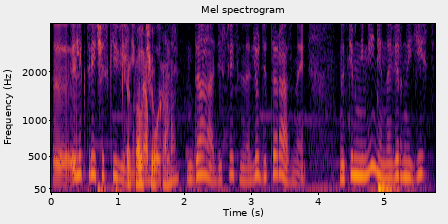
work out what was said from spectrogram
э, электрический веник как волчок, работать. Ага. Да, действительно, люди-то разные. Но тем не менее, наверное, есть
